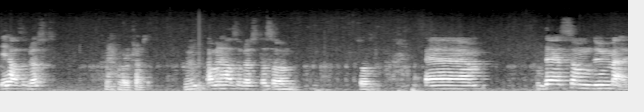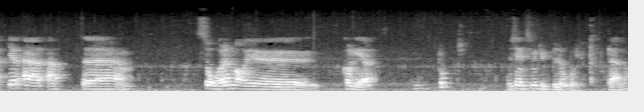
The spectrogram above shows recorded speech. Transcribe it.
i hals och bröst. Främst? Mm. Ja men hals och bröst alltså. Så. Eh, det som du märker är att eh, såren har ju kollerat fort. Du ser inte så mycket blod på kläderna.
